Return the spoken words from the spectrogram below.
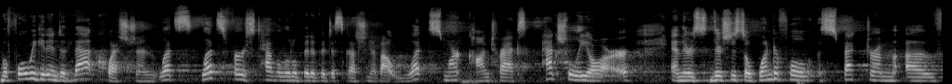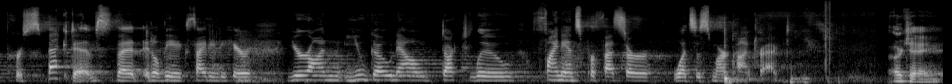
before we get into that question, let's, let's first have a little bit of a discussion about what smart contracts actually are. And there's, there's just a wonderful spectrum of perspectives that it'll be exciting to hear. You're on, you go now, Dr. Liu, finance professor. What's a smart contract? Okay,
